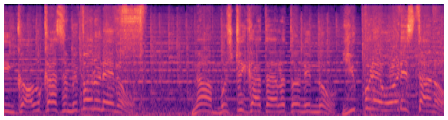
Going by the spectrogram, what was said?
ఇంకో అవకాశం ఇవ్వను నేను. నా ముష్టిఘాతాలతో నిన్ను ఇప్పుడే ఓడిస్తాను.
